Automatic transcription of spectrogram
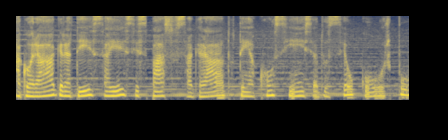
Agora agradeça esse espaço sagrado, tenha consciência do seu corpo.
